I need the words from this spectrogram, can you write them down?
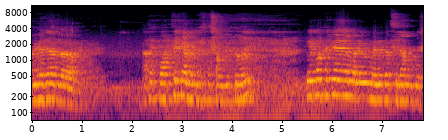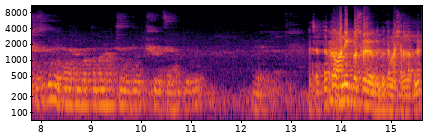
দুই হাজার আটের পর থেকে আমি এটার সাথে সংযুক্ত হই। এরপর থেকে মানে ম্যানেজার ছিলাম বেশ কিছুদিন এরপর এখন বর্তমানে হচ্ছে আচ্ছা তা তো অনেক বছরের অভিজ্ঞতা মাসাল্লাহ আপনার।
